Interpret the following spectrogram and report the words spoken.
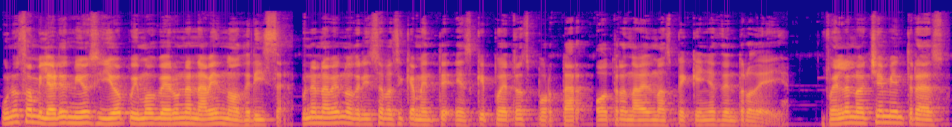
Unos familiares míos y yo pudimos ver una nave nodriza. Una nave nodriza básicamente es que puede transportar otras naves más pequeñas dentro de ella. Fue en la noche mientras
